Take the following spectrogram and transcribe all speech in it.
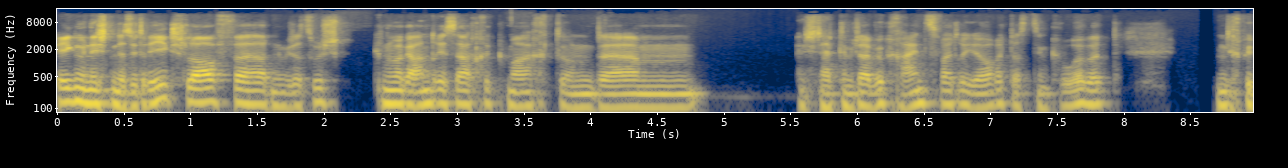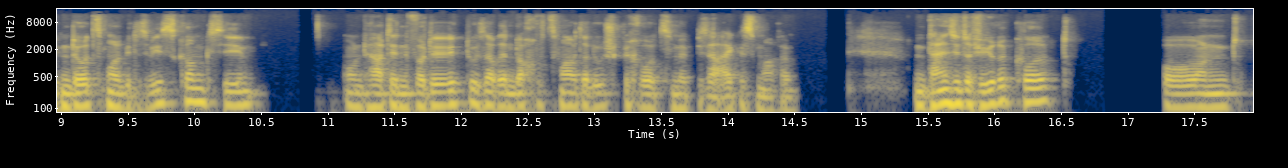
irgendwann ist dann das wieder eingeschlafen, hat dann wieder sonst genug andere Sachen gemacht und ähm, es hat dann wieder wirklich ein, zwei, drei Jahre das dann geruht. Und ich bin dann dort mal bei der Swisscom gewesen und hatte dann von dort aus aber dann doch auf einmal wieder Lust bekommen, um etwas Eigenes zu machen. Und dann haben sie dafür geholt und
